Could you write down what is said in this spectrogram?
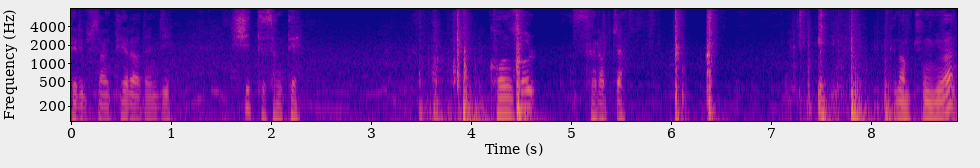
드립 상태라든지 시트 상태. 콘솔 서랍장. 그 다음 중요한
